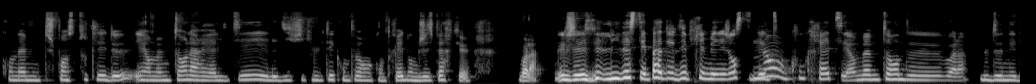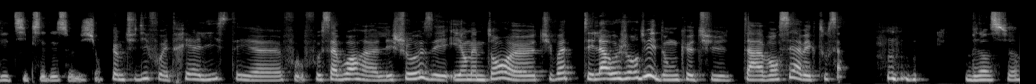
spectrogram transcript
qu'on aime, je pense toutes les deux, et en même temps la réalité et les difficultés qu'on peut rencontrer. Donc j'espère que voilà, l'idée c'était pas de déprimer les gens, c'était d'être concrète et en même temps de voilà de donner des tips et des solutions. Comme tu dis, il faut être réaliste et euh, faut, faut, savoir les choses et, et, en même temps, tu vois, tu es là aujourd'hui, donc tu as avancé avec tout ça. Bien sûr.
